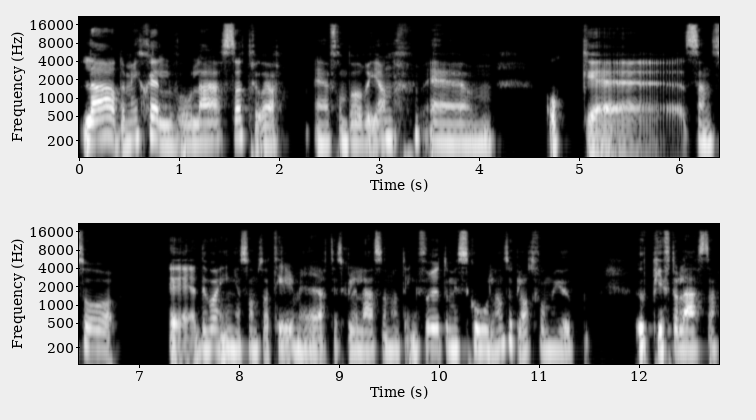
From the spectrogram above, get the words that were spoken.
lärde mig själv att läsa tror jag eh, från början. Ehm, och eh, sen så, eh, det var ingen som sa till mig att jag skulle läsa någonting. Förutom i skolan såklart får man ju upp, uppgift att läsa.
